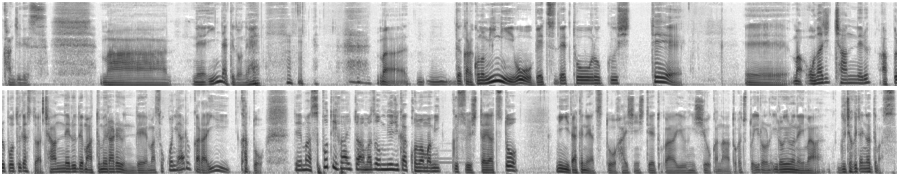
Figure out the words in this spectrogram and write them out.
感じです。まあ、ね、いいんだけどね。まあ、だからこのミニを別で登録して、えー、まあ同じチャンネル、Apple Podcast はチャンネルでまとめられるんで、まあそこにあるからいいかと。で、まあ Spotify と Amazon Music はこのままミックスしたやつと、ミニだけのやつと配信してとかいう風にしようかなとか、ちょっといろいろ、ね、今、ぐちゃぐちゃになってます。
